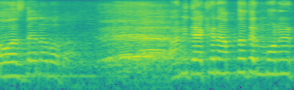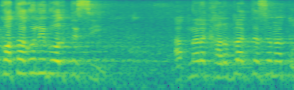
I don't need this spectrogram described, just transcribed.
আওয়াজ দেয় না বাবা। আমি দেখেন আপনাদের মনের কথাগুলি বলতেছি। আপনারা খারাপ লাগতেছে না তো?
